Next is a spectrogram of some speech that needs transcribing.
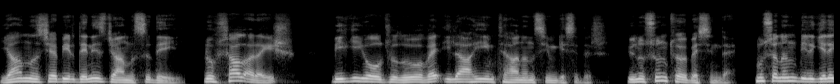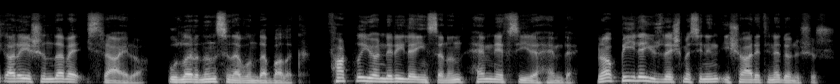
yalnızca bir deniz canlısı değil, ruhsal arayış, bilgi yolculuğu ve ilahi imtihanın simgesidir. Yunus'un tövbesinde, Musa'nın bilgelik arayışında ve İsrailo, ullarının sınavında balık, farklı yönleriyle insanın hem nefsiyle hem de Rabbi ile yüzleşmesinin işaretine dönüşür.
